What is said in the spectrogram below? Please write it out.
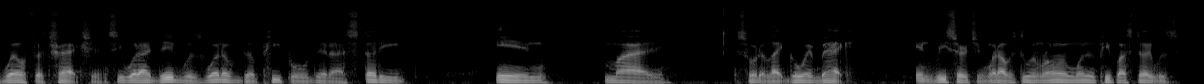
wealth attraction. See, what I did was one of the people that I studied in my sort of like going back and researching what I was doing wrong. One of the people I studied was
